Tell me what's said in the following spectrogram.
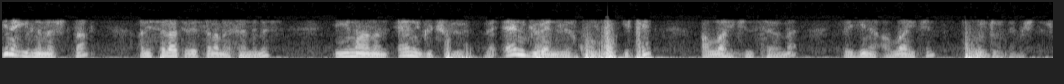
Yine İbn Mesud'dan Aleyhisselatü Vesselam Efendimiz imanın en güçlü ve en güvenilir kulpu ipi Allah için sevme ve yine Allah için buğuzdur demiştir.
